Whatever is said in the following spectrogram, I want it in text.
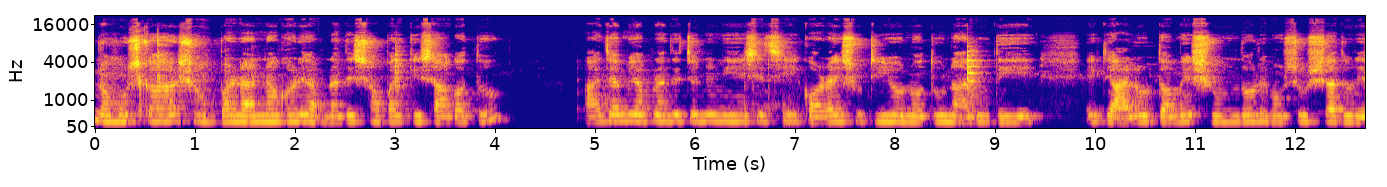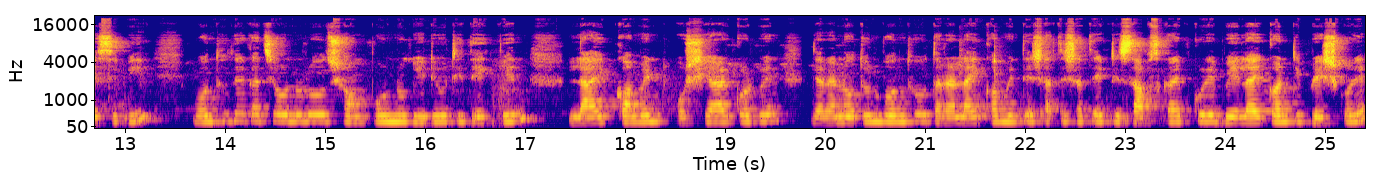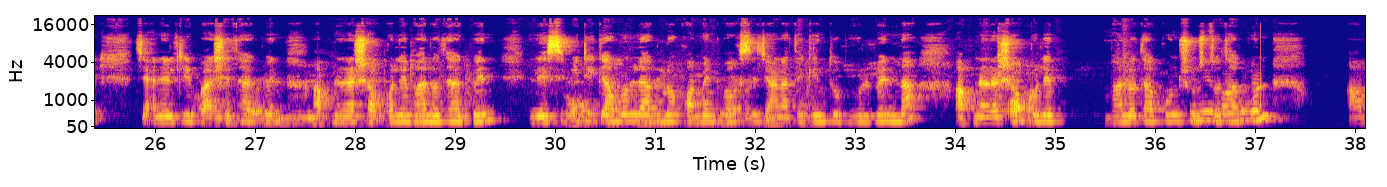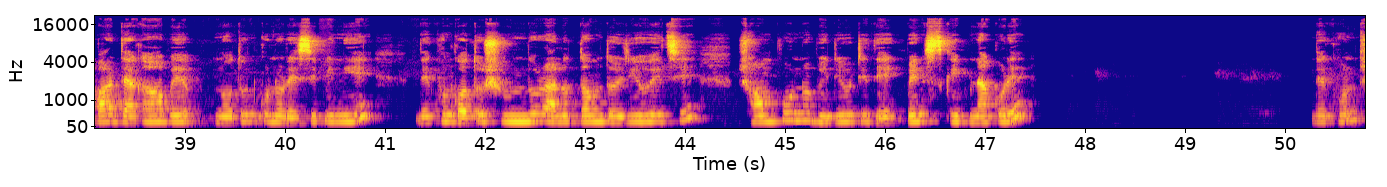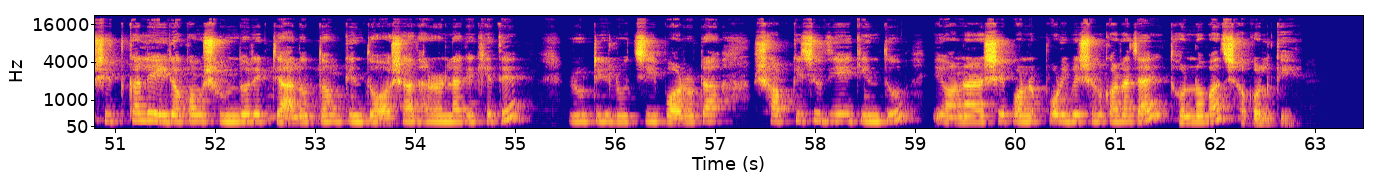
নমস্কার সম্পার রান্নাঘরে আপনাদের সবাইকে স্বাগত। আজ আমি আপনাদের জন্য নিয়ে এসেছি কড়াইশুঁটি ও নতুন আলু দিয়ে। একটি আলুর দমের সুন্দর এবং সুস্বাদু রেসিপি বন্ধুদের কাছে অনুরোধ, সম্পূর্ণ ভিডিওটি দেখবেন লাইক কমেন্ট ও শেয়ার করবেন। যারা নতুন বন্ধু, তারা লাইক কমেন্টের সাথে সাথে একটি সাবস্ক্রাইব করে বেল আইকনটি প্রেস করে চ্যানেলটির পাশে থাকবেন। আপনারা সকলে ভালো থাকবেন। রেসিপিটি কেমন লাগল কমেন্ট বক্সে জানাতে কিন্তু ভুলবেন না। আপনারা সকলে ভালো থাকুন, সুস্থ থাকুন। আবার দেখা হবে নতুন কোনো রেসিপি নিয়ে। দেখুন কত সুন্দর আলুর দম তৈরি হয়েছে। সম্পূর্ণ ভিডিওটি দেখবেন স্কিপ না করে। দেখুন, শীতকালে এইরকম সুন্দর একটি আলুর দম কিন্তু অসাধারণ লাগে খেতে। রুটি, লুচি, পরোটা সব কিছু দিয়েই কিন্তু এই অনায়াসে পরিবেশন করা যায়। ধন্যবাদ সকলকে।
